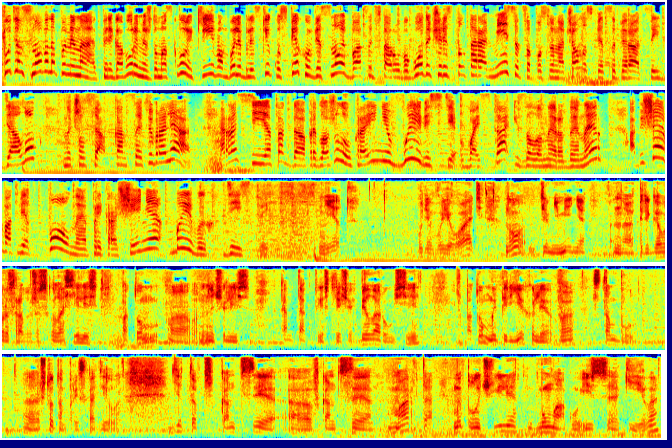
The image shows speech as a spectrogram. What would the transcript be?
Путин снова напоминает, переговоры между Москвой и Киевом были близки к успеху весной 22 года, через полтора месяца после начала спецоперации. Диалог начался в конце февраля. Россия тогда предложила Украине вывести войска из ЛНР и ДНР, обещая в ответ полное прекращение боевых действий. Нет, будем воевать. Но, тем не менее, на переговоры сразу же согласились. Потом э, начались контакты и встречи в Белоруссии. Потом мы переехали в Стамбул. Э, Что там происходило? Где-то в конце, э, в конце марта мы получили бумагу из э, Киева,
